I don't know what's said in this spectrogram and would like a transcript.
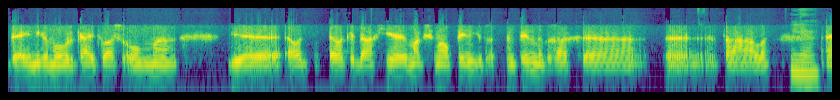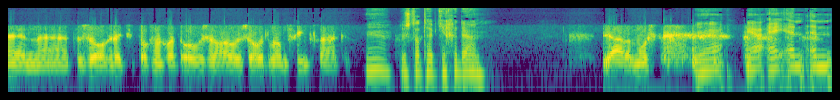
De enige mogelijkheid was om uh, je el elke dag je maximaal pin een pinbedrag te halen. Ja. En te zorgen dat je toch nog wat over zou houden, zou het land raken. Ja, dus dat heb je gedaan? Ja, dat moest. Ja, ja en, en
